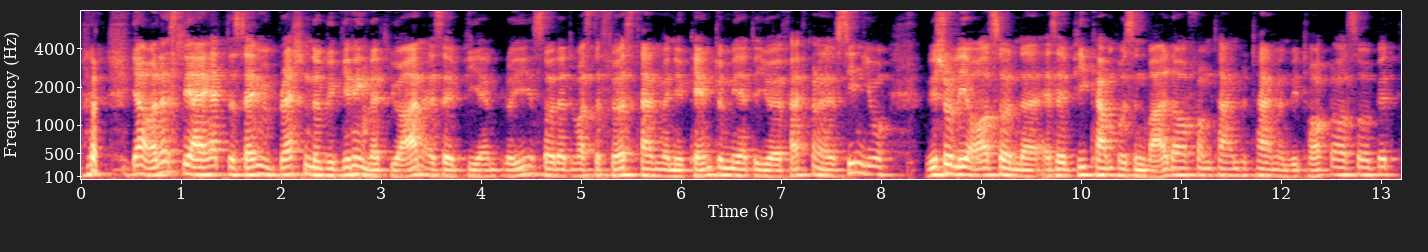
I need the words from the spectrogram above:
yeah, honestly, I had the same impression in the beginning that you are an SAP employee. So that was the first time when you came to me at the UI5 and I've seen you visually also in the SAP campus in Walldorf from time to time, and we talked also a bit.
